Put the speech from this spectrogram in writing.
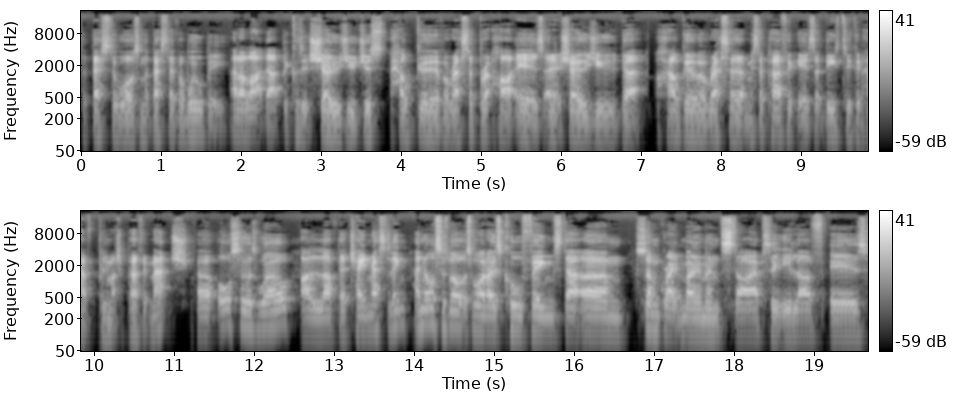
the best there was, and the best ever will be. And I like that because it shows you just how good of a wrestler Bret Hart is, and it shows you that how good of a wrestler that Mr. Perfect is. That these two can have pretty much a perfect match. Uh, also, as well, I love their chain wrestling, and also as well, it's one of those cool things that um, some great moments that I absolutely love is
